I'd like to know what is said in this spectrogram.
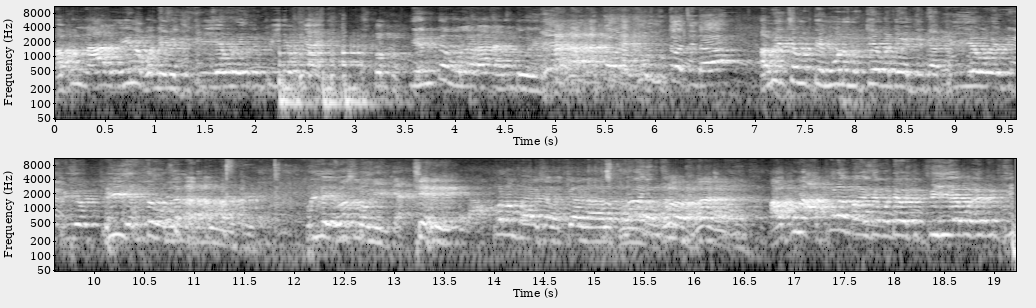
அப்படின்னு நாலு மீனை கொண்டு வச்சு பிய போயிரு பிய எந்த ஊர்லடா நடந்து போயிருக்கேன் மூணு முட்டை வச்சுட்டா அவிச்ச முட்டை மூணு முட்டையை பண்ணி வச்சிருக்கா பிய போயிரு பிய பி எந்த ஊர்ல நடந்து போயிருக்கு உள்ள யோசனை ஒண்ணு இருக்கேன் சரி அப்பளம் பாயசம் ஓ, போகல ஆ, அப்படின்னு அப்பளம் பாயசம் கொண்டு வச்சு பிய போயிரு பிய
